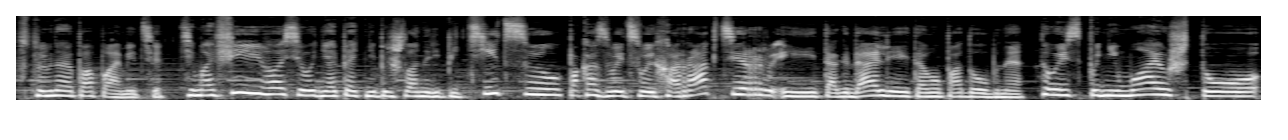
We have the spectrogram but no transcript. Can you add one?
Вспоминаю по памяти. Тимофеева сегодня опять не пришла на репетицию, показывает свой характер и так далее и тому подобное. То есть понимаю, что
